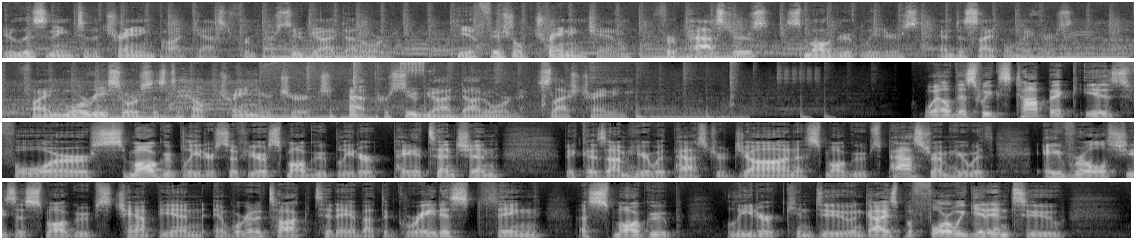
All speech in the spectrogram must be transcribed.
You're listening to the training podcast from PursueGod.org, the official training channel for pastors, small group leaders, and disciple makers. Find more resources to help train your church at PursueGod.org/training. Well, this week's topic is for small group leaders. So if you're a small group leader, pay attention because I'm here with Pastor John, a small groups pastor. I'm here with Avril. She's a small groups champion. And we're going to talk today about the greatest thing a small group leader can do. And guys, before we get into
